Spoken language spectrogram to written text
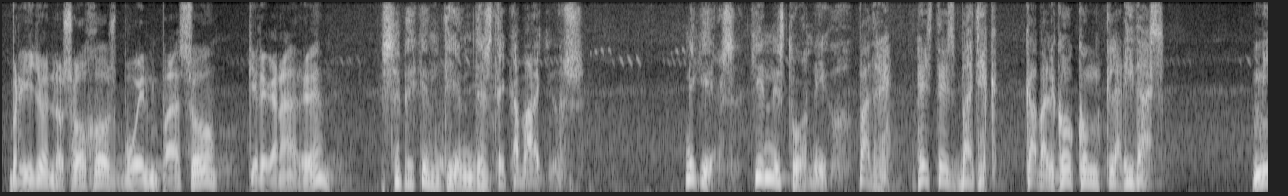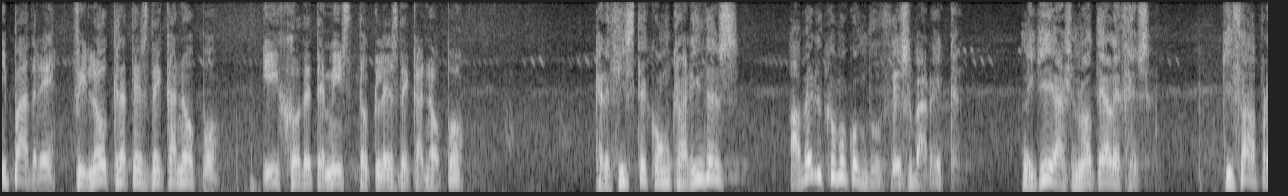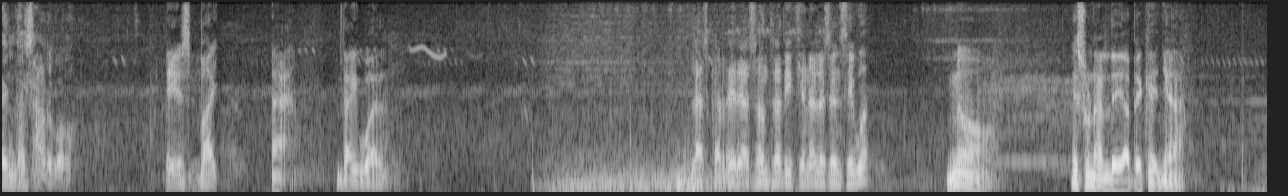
Brillo en los ojos, buen paso. Quiere ganar, ¿eh? Se ve que entiendes de caballos. Nikias, ¿quién es tu amigo? Padre, este es Bayek. Cabalgó con Claridas. Mi padre, Filócrates de Canopo, hijo de Temístocles de Canopo. ¿Creciste con Claridas? A ver cómo conduces, Barek. Nikias, no te alejes. Quizá aprendas algo. Es Bay... Ah, da igual. ¿Las carreras son tradicionales en Sigua? No. Es una aldea pequeña.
